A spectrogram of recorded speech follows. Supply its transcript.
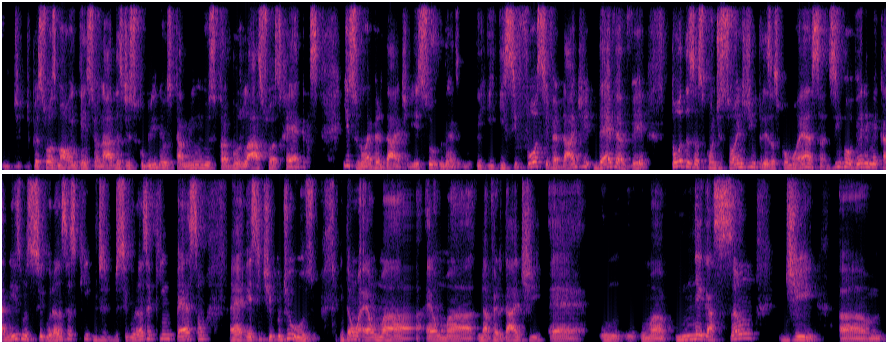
de, de, pessoas mal intencionadas descobrirem os caminhos para burlar suas regras. Isso não é verdade. Isso, né, e, e se fosse verdade, deve haver todas as condições de empresas como essa desenvolverem mecanismos de segurança que, de, de segurança que impeçam é, esse tipo de uso. Então, é uma, é uma na verdade, é, um, uma negação de um,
